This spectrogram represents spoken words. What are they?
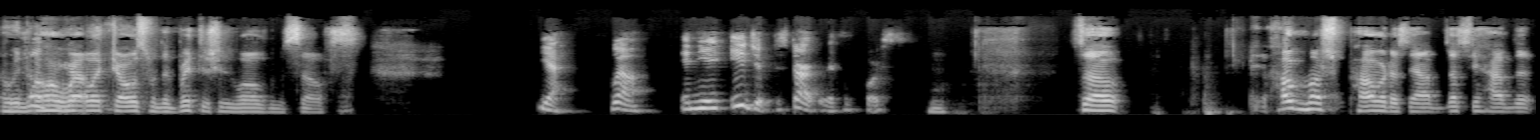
and we know how well it goes when the British involve themselves. Yeah, well, in Egypt to start with, of course. Hmm. So, how much power does he have? Does he have the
